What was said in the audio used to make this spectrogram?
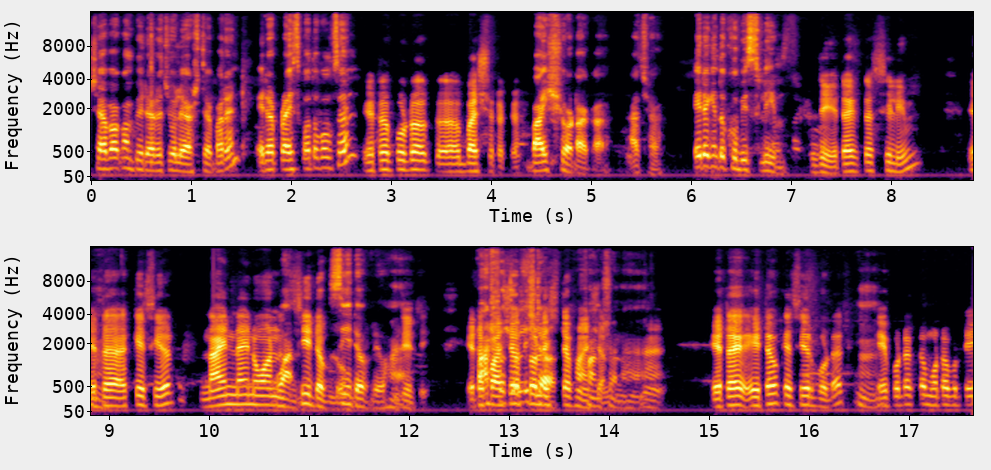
সেবা কম্পিউটারে চলে আসতে পারেন। এটার প্রাইস কত বলছেন? এটার প্রোডাক্ট বাইশশো টাকা। বাইশশো টাকা আচ্ছা। এটা কিন্তু খুবই স্লিম জি এটা একটা স্লিম এটা সি ডাব্লিউ সিডব্লিউ হ্যাঁ। জি জি। এটা 540 চল্লিশটা ফাংশন হ্যাঁ। এটা এটাও কেসিওর প্রোডাক্ট এই প্রোডাক্টটা মোটামুটি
